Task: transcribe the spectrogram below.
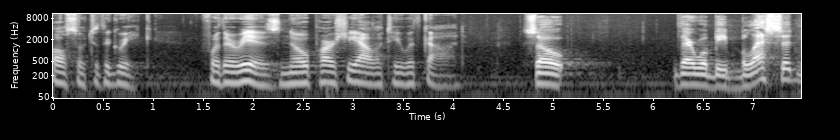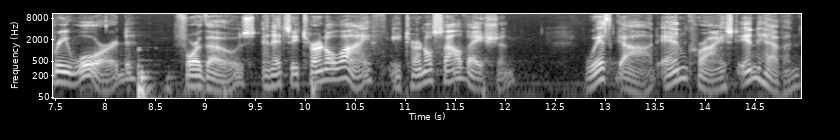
also to the Greek. For there is no partiality with God. So there will be blessed reward for those, and it's eternal life, eternal salvation with God and Christ in heaven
